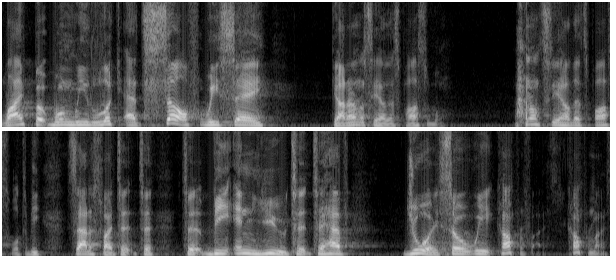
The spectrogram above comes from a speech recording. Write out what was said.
life, but when we look at self, we say, God, I don't see how that's possible. I don't see how that's possible to be satisfied, to, to, to be in you, to, to have joy. So we compromise, compromise.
